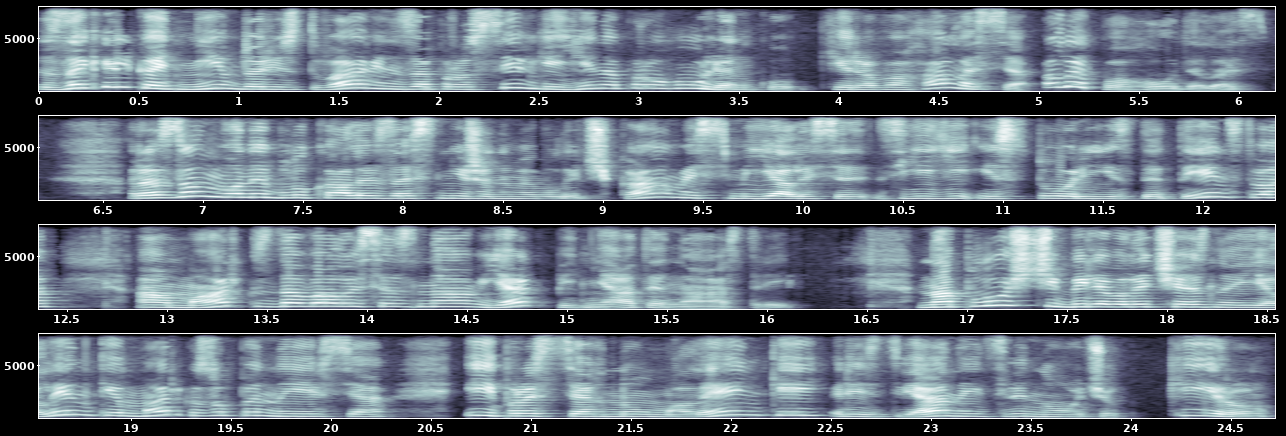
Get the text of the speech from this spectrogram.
За кілька днів до Різдва він запросив її на прогулянку. Кіра вагалася, але погодилась. Разом вони блукали засніженими вуличками, сміялися з її історії з дитинства, а Марк, здавалося, знав, як підняти настрій. На площі біля величезної ялинки Марк зупинився і простягнув маленький різдвяний дзвіночок. Кіро,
